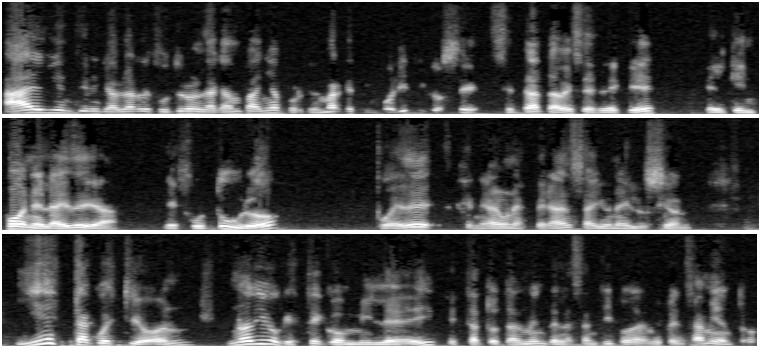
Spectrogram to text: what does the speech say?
alguien tiene que hablar de futuro en la campaña porque el marketing político se, se trata a veces de que el que impone la idea de futuro puede generar una esperanza y una ilusión. Y esta cuestión, no digo que esté con mi ley, que está totalmente en las antípodas de mi pensamiento,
